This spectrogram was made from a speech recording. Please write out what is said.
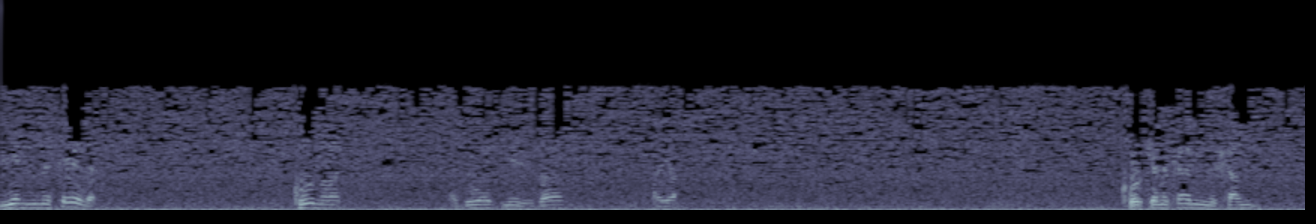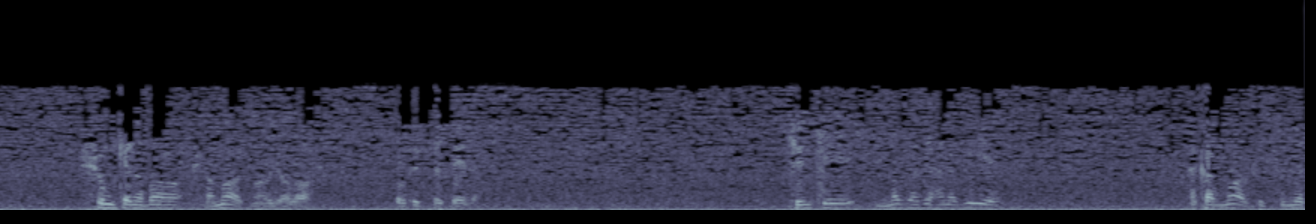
مسألة كون رك أدوات مجدار أيا كور كان كان شام شم كان با شمات ما الله. كور كنت مسألة çünkü mezhebi Hanefiye أكمل في السنة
